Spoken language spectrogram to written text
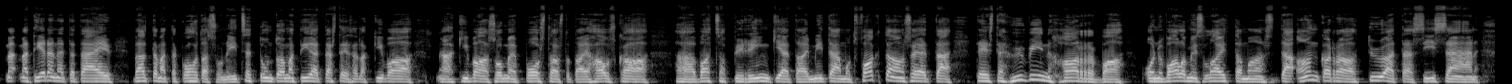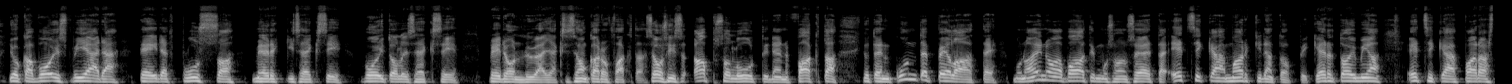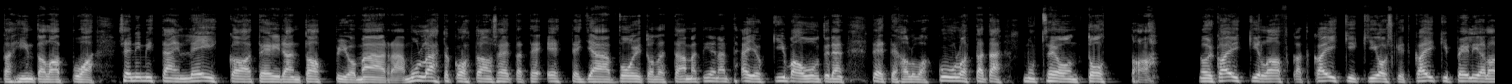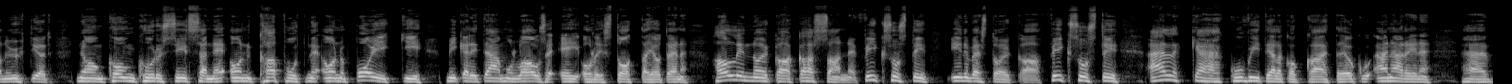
mä, mä tiedän, että tämä ei välttämättä kohta sun itsetuntoa, mä tiedän, että tästä ei saada kivaa, äh, kivaa somepostausta tai hauskaa äh, WhatsApp-rinkiä tai mitään, mutta fakta on se, että teistä hyvin harva on valmis laittamaan sitä ankaraa työtä sisään, joka voisi viedä teidät plussa-merkkiseksi, voitolliseksi vedonlyöjäksi. Se on karu fakta. Se on siis absoluuttinen fakta, joten kun te pelaatte, mun ainoa vaatimus on se, että etsikää markkinatoppi kertoimia, etsikää parasta hintalappua. Se nimittäin leikkaa teidän tappiomäärää. Mun lähtökohta on se, että te ette jää voitolle. Tämä mä tiedän, tämä ei ole kiva uutinen, te ette halua kuulla tätä, mutta se on totta noi kaikki lafkat, kaikki kioskit, kaikki pelialan yhtiöt, ne on konkurssissa, ne on kaput, ne on poikki, mikäli tämä mun lause ei olisi totta, joten hallinnoikaa kassanne fiksusti, investoikaa fiksusti, älkää kuvitelkokaa, että joku NRin äh,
